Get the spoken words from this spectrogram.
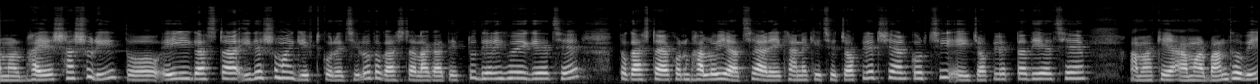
আমার ভাইয়ের শাশুড়ি। তো এই গাছটা ঈদের সময় গিফট করেছিল। তো গাছটা লাগাতে একটু দেরি হয়ে গিয়েছে। তো গাছটা এখন ভালো ভালোই আছে। আর এখানে কিছু চকলেট শেয়ার করছি। এই চকলেটটা দিয়েছে আমাকে আমার বান্ধবী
